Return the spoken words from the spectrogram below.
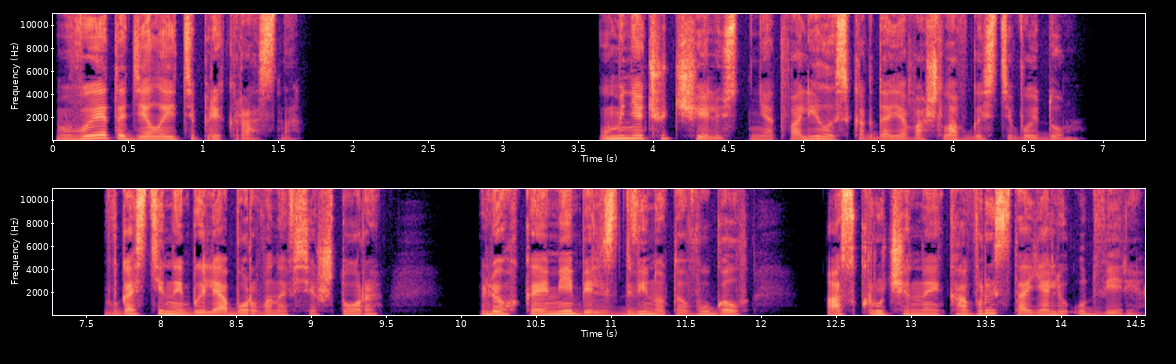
Вы это делаете прекрасно. У меня чуть челюсть не отвалилась, когда я вошла в гостевой дом. В гостиной были оборваны все шторы, легкая мебель сдвинута в угол, а скрученные ковры стояли у двери.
